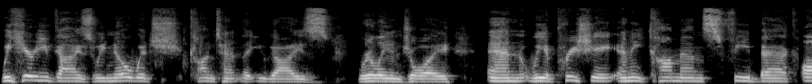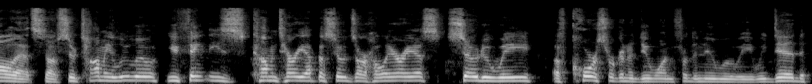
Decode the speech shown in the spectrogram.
we hear you guys. We know which content that you guys really enjoy. And we appreciate any comments, feedback, all that stuff. So, Tommy Lulu, you think these commentary episodes are hilarious? So do we. Of course, we're going to do one for the new movie. We did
